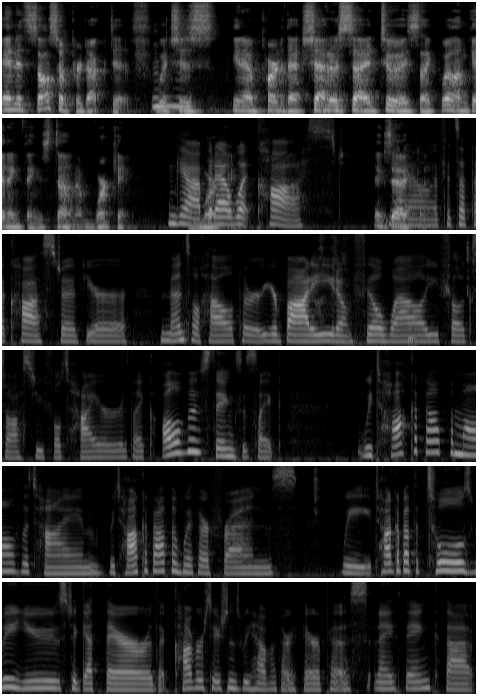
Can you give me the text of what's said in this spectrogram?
and it's also productive which Mhm. is you know part of that shadow side too is like well i'm getting things done i'm working yeah, I'm but at what cost? exactly You know, if it's at the cost of your mental health or your body, you don't feel well, you feel exhausted, you feel tired, like all of those things, it's like we talk about them all the time. We talk about them with our friends. We talk about the tools we use to get there, the conversations we have with our therapists. And I think that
